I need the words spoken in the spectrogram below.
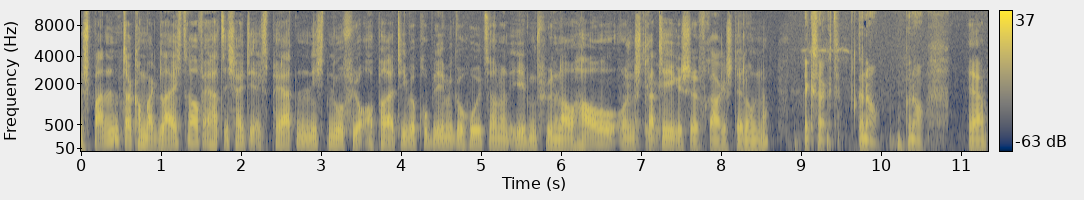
Spannend, da kommen wir gleich drauf. Er hat sich halt die Experten nicht nur für operative Probleme geholt, sondern eben für Know-how und strategische Fragestellungen. Ne? Exakt, genau, genau. Ja,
